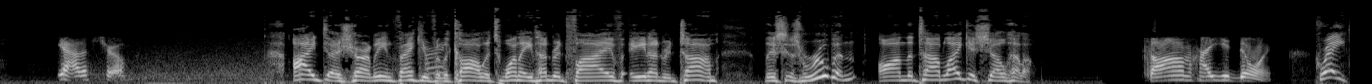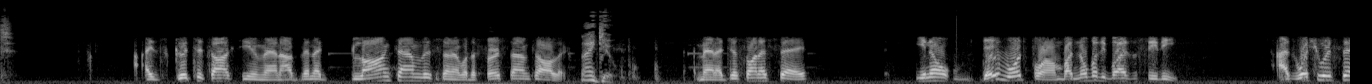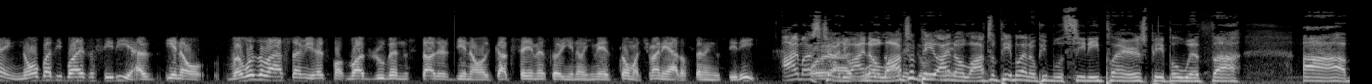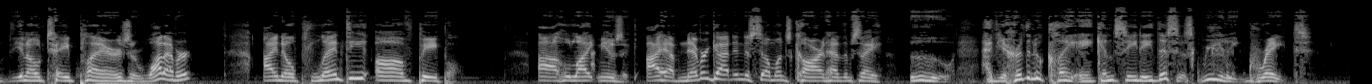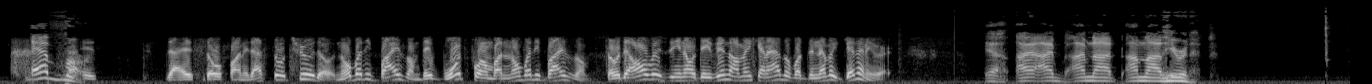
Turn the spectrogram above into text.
Yeah, that's true. All right, uh, Charlene, thank you for the call. It's 1-800-5800-TOM. This is Ruben on the Tom Leykis Show. Hello. Tom, how you doing? Great. It's good to talk to you, man. I've been a long-time listener, but the first time caller. Thank you. Man, I just want to say, you know, they vote for him, but nobody buys a CD. As what you were saying, nobody buys a CD. As you know, when was the last time you heard about Ruben Studdard? You know, got famous, or you know, he made so much money out of selling a CD. I must Or, tell you, uh, I know lots of people. I know lots of people. I know people with CD players, people with, uh, uh, you know, tape players or whatever. I know plenty of people uh, who like music. I have never gotten into someone's car and had them say, "Ooh, have you heard the new Clay Aiken CD? This is really great." Ever. That is, that is so funny. That's so true, though. Nobody buys them. They vote for them, but nobody buys them. So they always, you know, they win American Idol, but they never get anywhere. Yeah, I, I, I'm not. I'm not hearing it.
